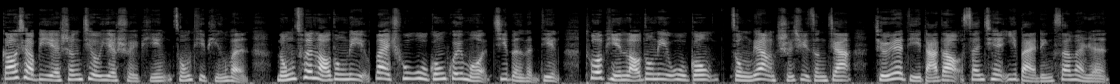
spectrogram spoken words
高校毕业生就业水平总体平稳，农村劳动力外出务工规模基本稳定，脱贫劳动力务工总量持续增加，九月底达到三千一百零三万人。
